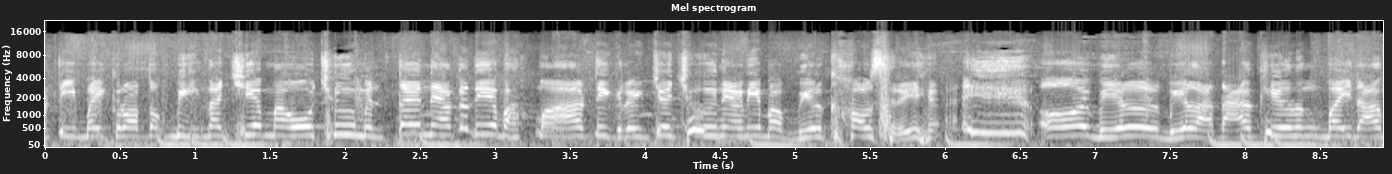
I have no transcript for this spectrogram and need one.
RT 3គ្រាប់ទុកប៊ីដាច់ឈាមមកអូឈឺមែនតើអ្នកគ្នាបាទមក RT ក្រែងជើឈឺអ្នកនេះបាទប៊ីលខោសេរីអូយប៊ីលប៊ីលអាដាវខៀវនឹង3ដើម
